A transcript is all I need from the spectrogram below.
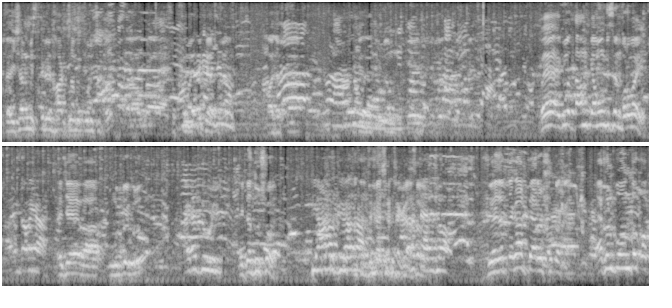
এটা ঈশান মিস্ত্রির হাট নামে পরিচিত। সবসময় দেখে আসি। বাজারটা ভাইয়া এগুলোর দাম কেমন দিচ্ছেন বড় ভাই? এই যে মুরগিগুলো। এটা দুই। এটা দুশো? দুই হাজার। টাকা। দুই হাজার টাকা আর তেরোশো টাকা। এখন পর্যন্ত কত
